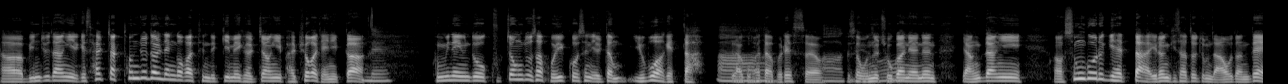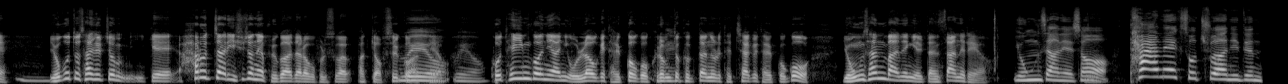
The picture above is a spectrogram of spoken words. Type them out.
어, 민주당이 이렇게 살짝 톤 조절된 것 같은 느낌의 결정이 발표가 되니까 네. 국민의힘도 국정조사 보이콧은 일단 유보하겠다라고 아. 화답을 했어요. 아, 그래서? 오늘 조간에는 양당이 어, 숨고르기 했다 이런 기사도 좀 나오던데 음. 요것도 사실 좀 이게 하루짜리 휴전에 불과하다라고 볼 수밖에 없을 것 왜요? 같아요. 왜요? 곧 해임 건의안이 올라오게 될 거고 그럼 네. 또 극단으로 대처하게 될 거고 용산 반응이 일단 싸늘해요. 용산에서 음. 탄핵 소추안이든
